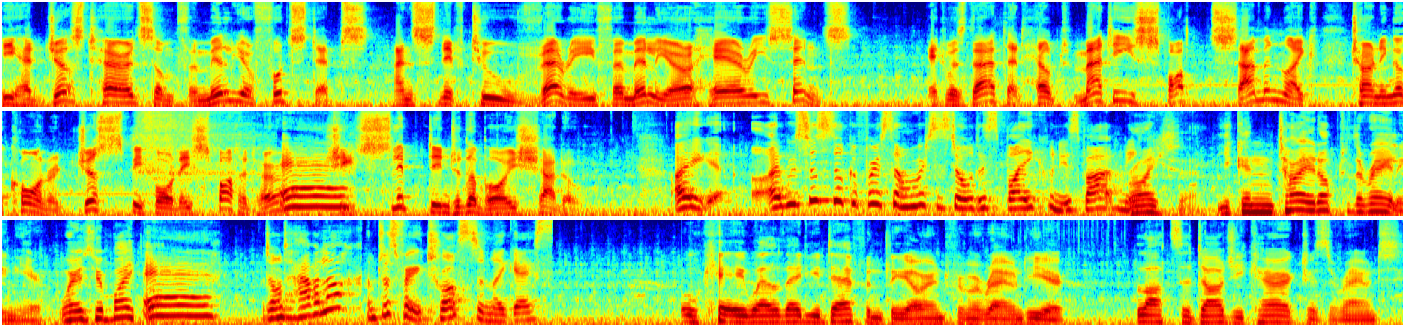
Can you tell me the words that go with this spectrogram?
He had just heard some familiar footsteps and sniffed two very familiar hairy scents. It was that that helped Mattie spot Sam and Mike turning a corner just before they spotted her. Uh. she slipped into the boy's shadow. I I was just looking for somewhere to stow this bike when you spotted me. Right, uh, you can tie it up to the railing here. Where's your bike? Uh, I don't have a lock. I'm just very trusting, I guess. Okay, well then you definitely aren't from around here. Lots of dodgy characters around.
